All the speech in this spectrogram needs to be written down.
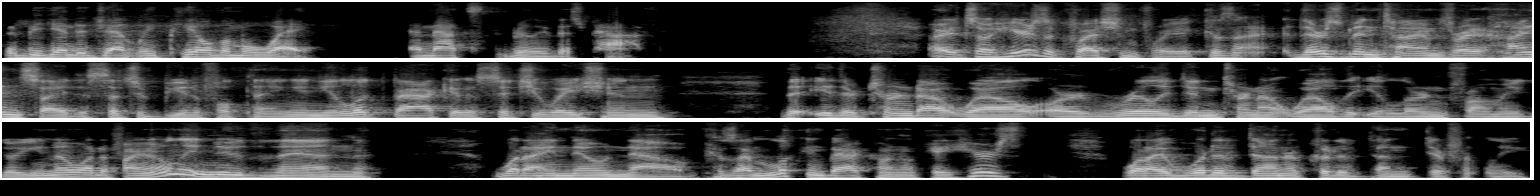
but begin to gently peel them away. And that's really this path. All right, so here's a question for you because there's been times, right? Hindsight is such a beautiful thing, and you look back at a situation that either turned out well or really didn't turn out well that you learned from, and you go, you know what? If I only knew then what I know now, because I'm looking back on, okay, here's what I would have done or could have done differently.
